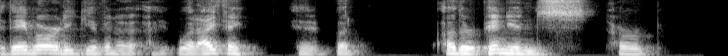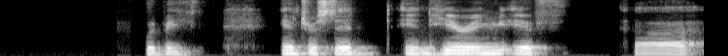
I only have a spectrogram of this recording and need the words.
they've already given a, what I think, uh, but other opinions are, would be interested in hearing if, uh,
